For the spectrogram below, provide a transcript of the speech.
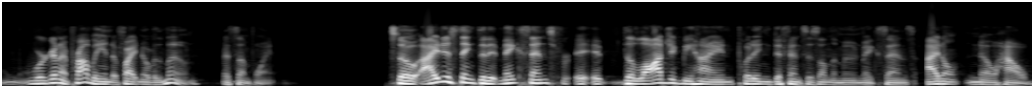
we're gonna probably end up fighting over the moon at some point. So I just think that it makes sense for it, it, the logic behind putting defenses on the moon makes sense. I don't know how,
